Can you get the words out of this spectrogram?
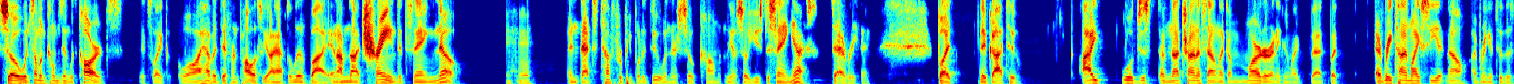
So when someone comes in with cards, it's like, well, I have a different policy I have to live by, and I'm not trained at saying no. hmm and that's tough for people to do when they're so common, you know, so used to saying yes to everything. But they've got to. I will just. I'm not trying to sound like a martyr or anything like that, but every time I see it now, I bring it to the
